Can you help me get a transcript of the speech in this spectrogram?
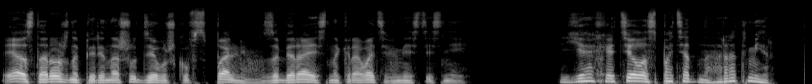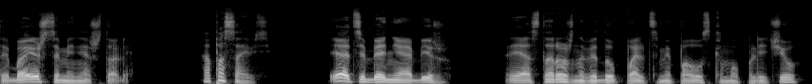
Я осторожно переношу девушку в спальню, забираясь на кровать вместе с ней. «Я хотела спать одна, Ратмир». «Ты боишься меня, что ли?» «Опасаюсь». «Я тебя не обижу». Я осторожно веду пальцами по узкому плечу,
